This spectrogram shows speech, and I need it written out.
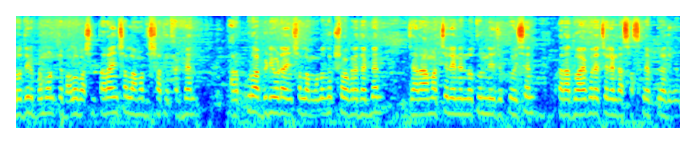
নদীর ভ্রমণকে ভালোবাসেন, তারা ইনশাল্লাহ আমাদের সাথে থাকবেন। আর পুরো ভিডিওটা ইনশাল্লাহ মনোযোগ সহকারে দেখবেন। যারা আমার চ্যানেলে নতুন নিযুক্ত হয়েছেন, তারা দয়া করে চ্যানেলটা সাবস্ক্রাইব করে দেবেন।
